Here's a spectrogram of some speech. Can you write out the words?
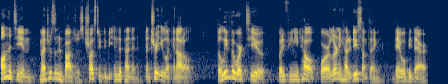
On the team, mentors and advisors trust you to be independent and treat you like an adult. They'll leave the work to you, but if you need help or are learning how to do something, they will be there.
